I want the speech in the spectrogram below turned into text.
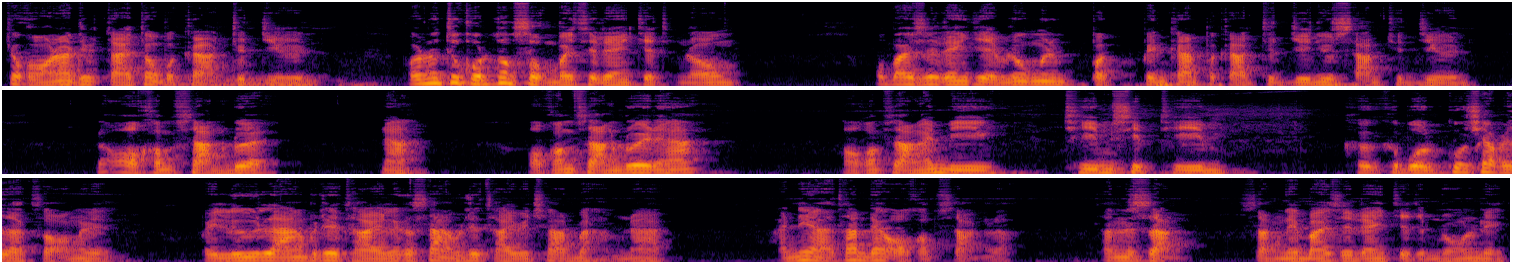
เจ้าของอำนาจอธิปไตยต้องประกาศจุดยืน เพราะนั้นทุกคนต้องส่งใบแสดงเจตจำนงเพราะใบแสดงเจตจำนงมันเป็นการประกาศจุดยืนอยู่สามจุดยืน แล้วออกคำสั่งด้วยนะออกคำสั่งด้วยนะฮะออกคำสั่งให้มีทีมสิบทีม คือกระบวนกู้ชาติประชาสองเลยไปลื้อล้างประเทศไทยแล้วก็สร้างประเทศไทยเป็นชาติมหาอำนาจ อันนี้ท่านได้ออกคำสั่งแล้ว ท่านสั่ง สั่งในใบแสดงเจตจำนงนั่นเอง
